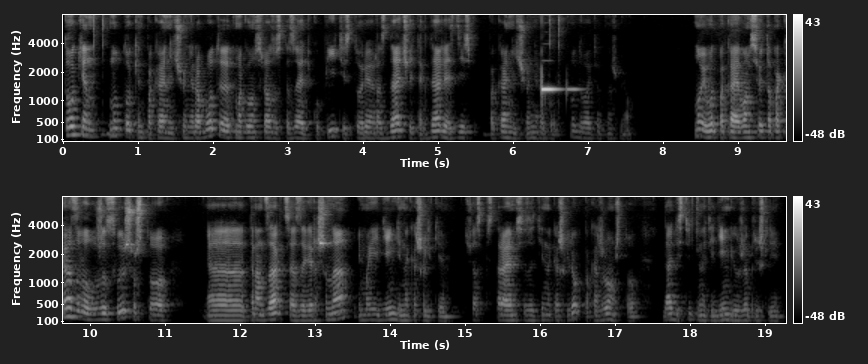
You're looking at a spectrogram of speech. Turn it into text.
Токен, ну токен пока ничего не работает, могу вам сразу сказать, купить, история раздачи и так далее. Здесь пока ничего не работает. Ну давайте вот нажмем. Ну и вот пока я вам все это показывал, уже слышу, что э, транзакция завершена и мои деньги на кошельке. Сейчас постараемся зайти на кошелек, покажу вам, что да, действительно эти деньги уже пришли.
